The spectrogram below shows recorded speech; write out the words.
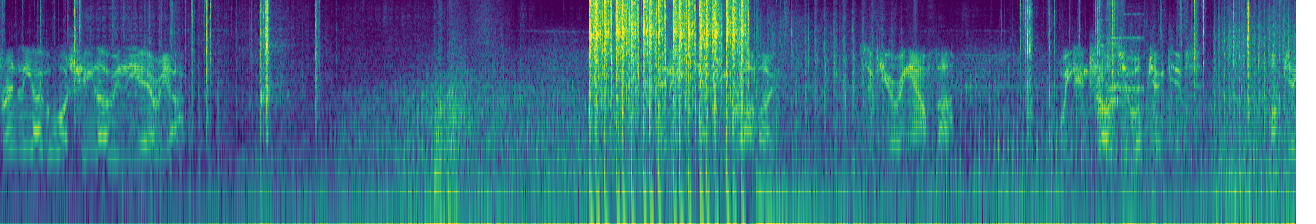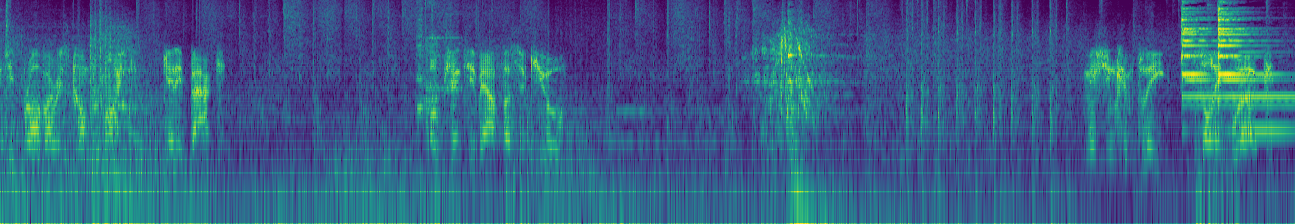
Friendly Overwatch Helo in the area. Enemy taking Bravo. Securing Alpha. We control two objectives. Objective Bravo is compromised. Get it back. Objective Alpha secure. Mission complete. Solid work.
